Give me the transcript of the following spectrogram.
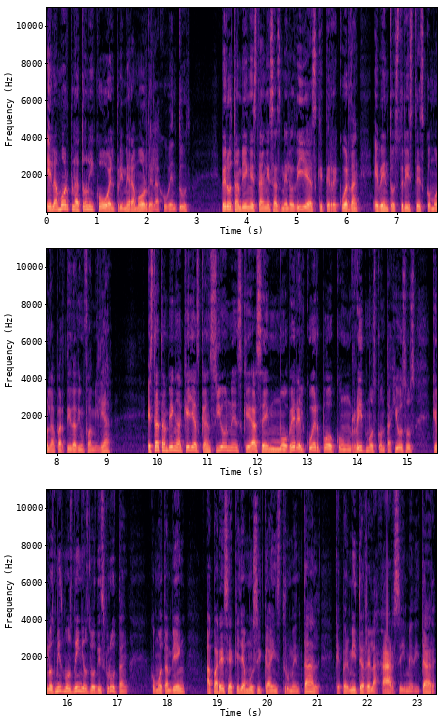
el amor platónico o el primer amor de la juventud. Pero también están esas melodías que te recuerdan eventos tristes como la partida de un familiar. Está también aquellas canciones que hacen mover el cuerpo con ritmos contagiosos que los mismos niños lo disfrutan, como también aparece aquella música instrumental que permite relajarse y meditar.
